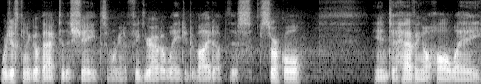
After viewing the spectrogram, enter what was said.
We're just going to go back to the shapes and we're going to figure out a way to divide up this circle into having a hallway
